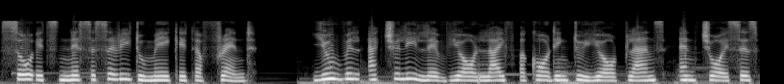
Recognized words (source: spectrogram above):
so it's necessary to make it a friend. You will actually live your life according to your plans and choices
